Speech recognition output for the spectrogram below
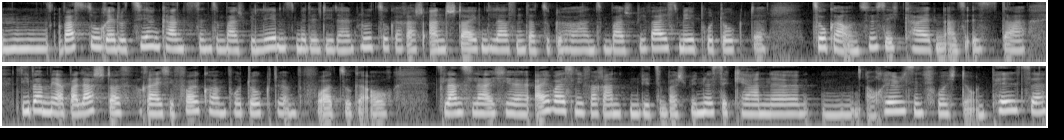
Mm, was du reduzieren kannst, sind zum Beispiel Lebensmittel, die deinen Blutzucker rasch ansteigen lassen. Dazu gehören zum Beispiel Weißmehlprodukte, Zucker und Süßigkeiten. Also isst da lieber mehr ballaststoffreiche Vollkornprodukte und bevorzuge auch pflanzliche Eiweißlieferanten wie zum Beispiel Nüsse, Kerne, mm, auch Hülsenfrüchte und Pilze.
